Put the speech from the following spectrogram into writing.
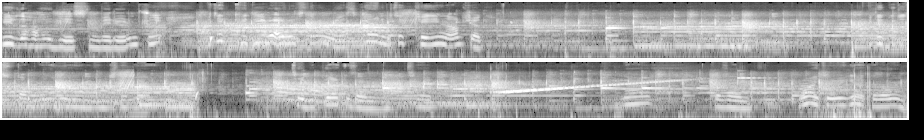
bir daha hediyesini veriyorum. Çünkü bir tek kediyi vermek istemiyorum. Yani bir tek kediyi ne yapacak? Bir tek bir İstanbul'u. Tebrikler kazandım. Tebrikler kazandım. Vay tebrikler kazandım.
